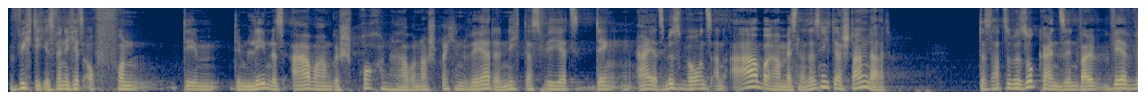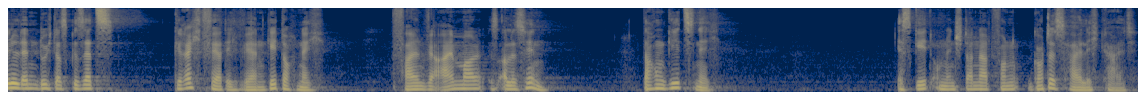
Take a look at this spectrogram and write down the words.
Wichtig ist, wenn ich jetzt auch von dem, dem Leben des Abraham gesprochen habe und noch sprechen werde, nicht, dass wir jetzt denken, ah, jetzt müssen wir uns an Abraham messen. Das ist nicht der Standard. Das hat sowieso keinen Sinn, weil wer will denn durch das Gesetz gerechtfertigt werden? Geht doch nicht. Fallen wir einmal, ist alles hin. Darum geht's nicht. Es geht um den Standard von Gottes Heiligkeit.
